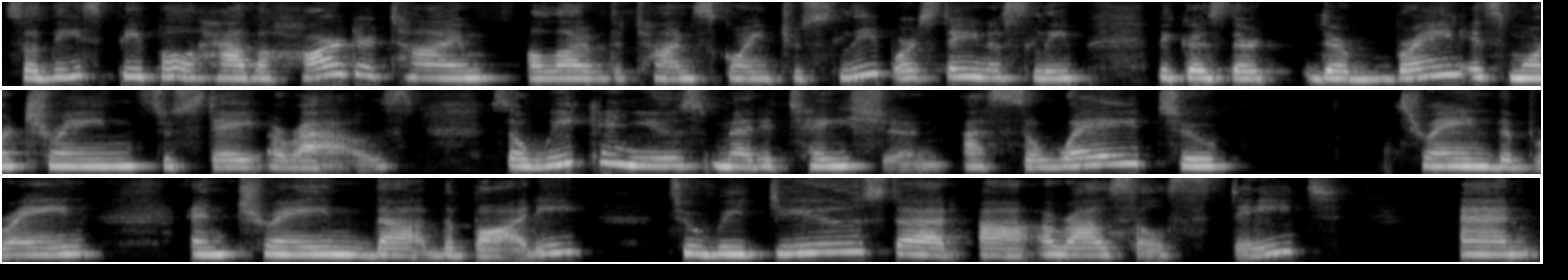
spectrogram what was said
So these people have a harder time a lot of the times going to sleep or staying asleep because their, their brain is more trained to stay aroused. So we can use meditation as a way to train the brain and train the, the body to reduce that uh, arousal state and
